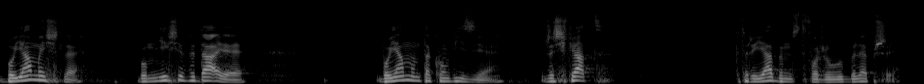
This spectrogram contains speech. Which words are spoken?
Bo ja myślę, bo mnie się wydaje, bo ja mam taką wizję, że świat, który ja bym stworzył, byłby lepszy.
